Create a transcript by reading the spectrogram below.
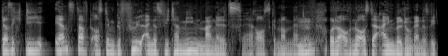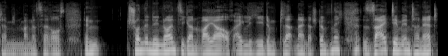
dass ich die ernsthaft aus dem Gefühl eines Vitaminmangels herausgenommen hätte. Oder auch nur aus der Einbildung eines Vitaminmangels heraus. Denn schon in den 90ern war ja auch eigentlich jedem klar, nein, das stimmt nicht. Seit dem Internet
